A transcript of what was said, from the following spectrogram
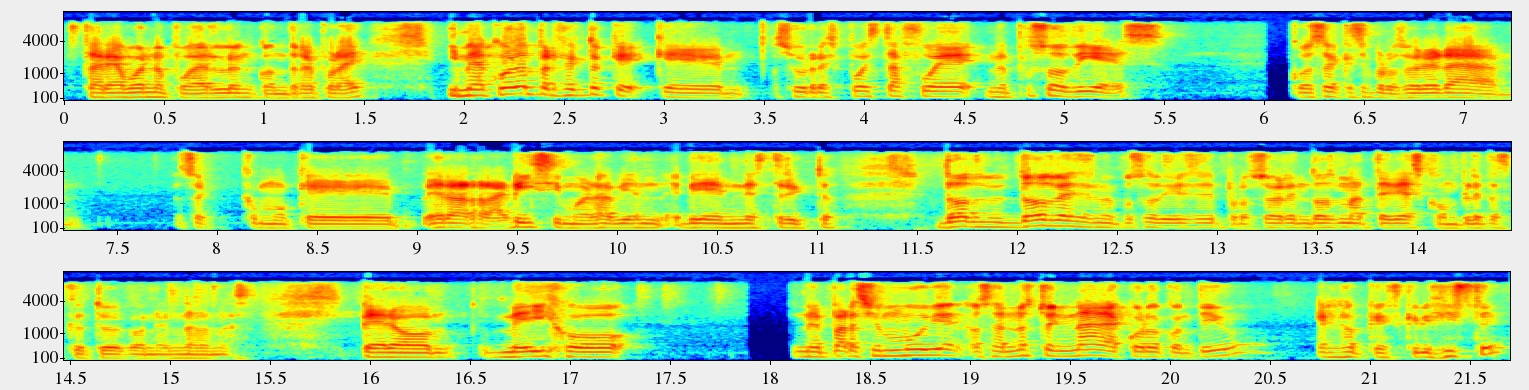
estaría bueno poderlo encontrar por ahí. Y me acuerdo perfecto que, que su respuesta fue, me puso 10, cosa que ese profesor era o sea, como que era rarísimo, era bien, bien estricto. Dos, dos veces me puso 10 ese profesor en dos materias completas que tuve con él nada más. Pero me dijo, me pareció muy bien, o sea, no estoy nada de acuerdo contigo en lo que escribiste,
